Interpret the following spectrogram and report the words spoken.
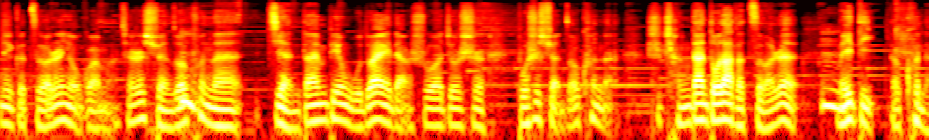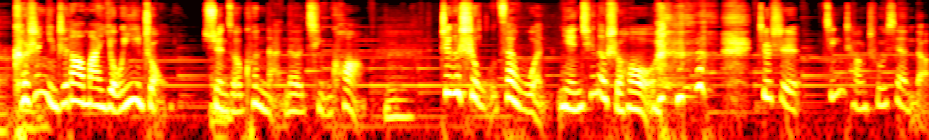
那个责任有关嘛。其实选择困难。简单并武断一点说，就是不是选择困难，是承担多大的责任没底的困难。可是你知道吗？有一种选择困难的情况，嗯，这个是在我年轻的时候，就是经常出现的。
